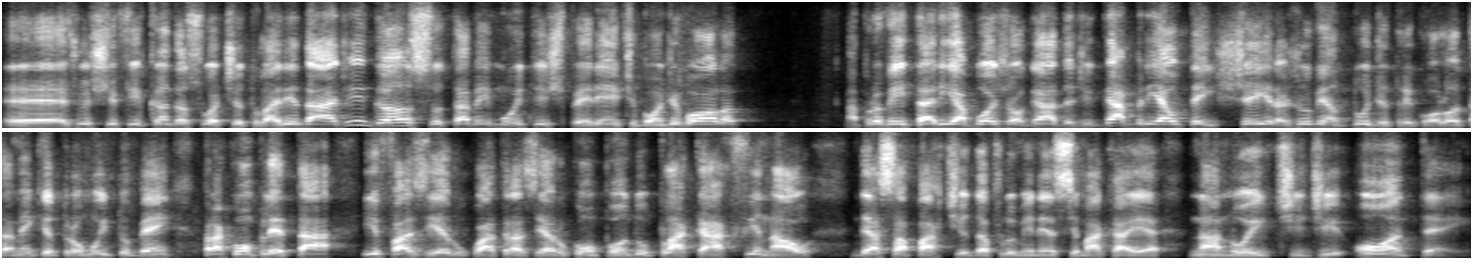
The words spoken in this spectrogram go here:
É, justificando a sua titularidade. E Ganso, também muito experiente, bom de bola, Aproveitaria a boa jogada de Gabriel Teixeira, Juventude Tricolor também, que entrou muito bem, para completar e fazer o 4 a 0 compondo o placar final dessa partida Fluminense-Macaé na noite de ontem.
